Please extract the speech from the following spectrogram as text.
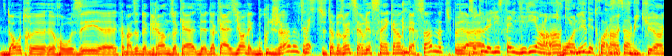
d'autres euh, rosés, euh, comment dire, de grandes occa- de- d'occasions avec beaucoup de gens. Là. Oui. Si tu as besoin de servir 50 personnes, là, tu peux... euh, Surtout le listel gris en, en, trois cubi litres, de 3. en C'est ça. cubicule, en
